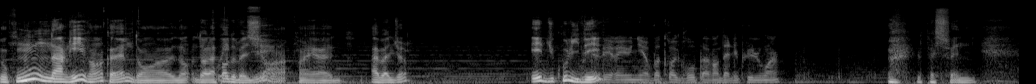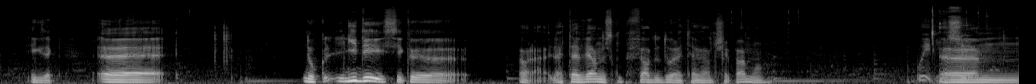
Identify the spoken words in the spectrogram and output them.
Donc nous, on arrive hein, quand même dans, dans, dans la Oui, porte de Baldur, hein, enfin, euh, à Baldur. Et du coup, Vous l'idée... devez réunir votre groupe avant d'aller plus loin. Le pass fan. Exact. Euh, Donc l'idée, c'est que... Voilà, la taverne, est-ce qu'on peut faire de dos à la taverne? Je sais pas, moi. Oui, bien sûr. Euh,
